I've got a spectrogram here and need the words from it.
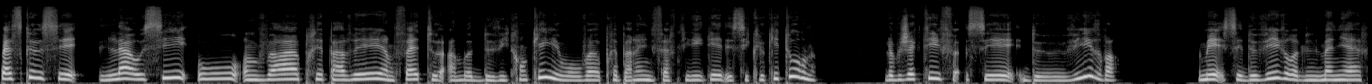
parce que c'est là aussi où on va préparer en fait un mode de vie tranquille, où on va préparer une fertilité des cycles qui tournent. L'objectif, c'est de vivre Mais c'est de vivre d'une manière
